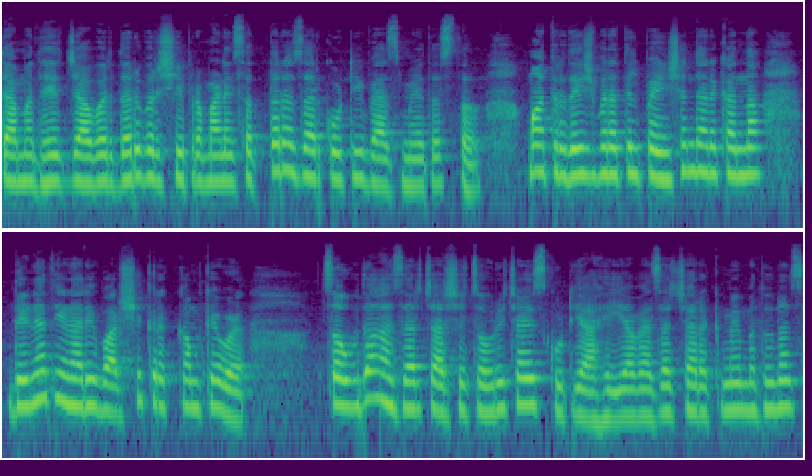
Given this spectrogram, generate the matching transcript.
त्यामध्ये ज्यावर दरवर्षीप्रमाणे सत्तर हजार कोटी व्याज मिळत असतं. मात्र देशभरातील पेन्शनधारकांना देण्यात येणारी वार्षिक रक्कम केवळ चौदा हजार चारशे चौवेचाळीस कोटी आहे. या व्याजाच्या रकमेमधूनच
